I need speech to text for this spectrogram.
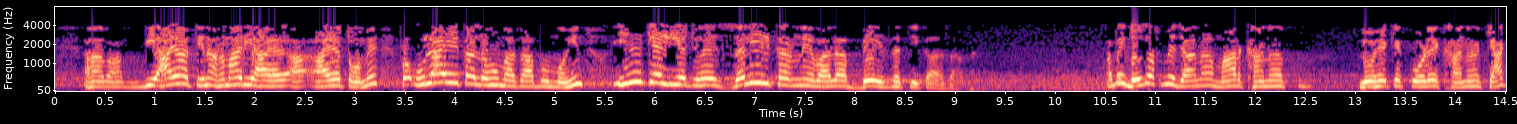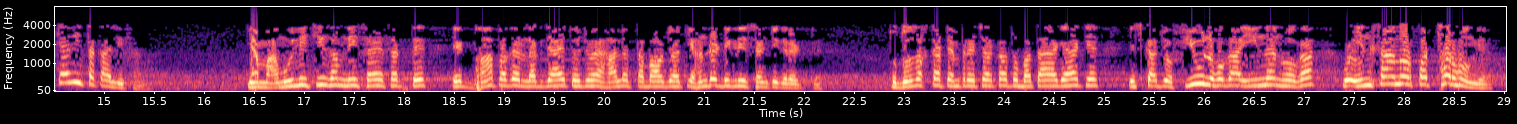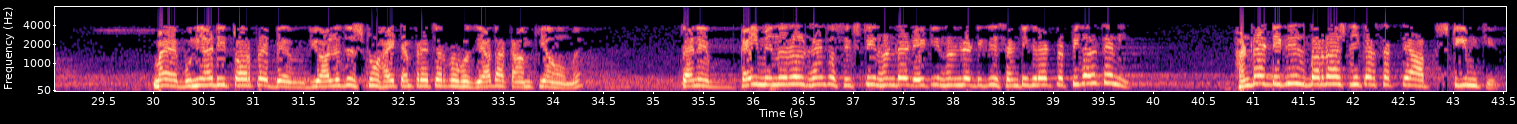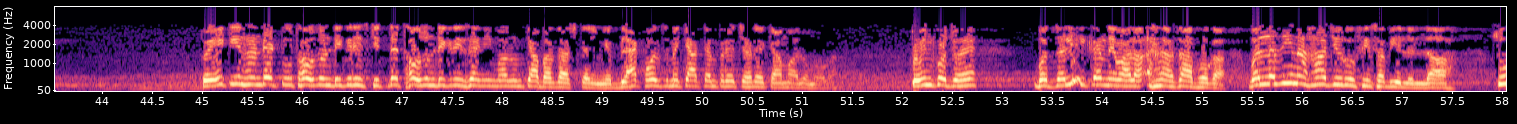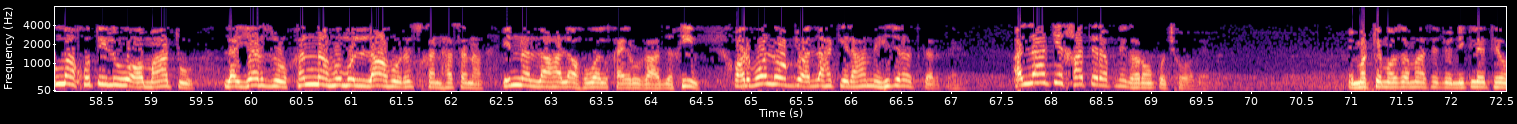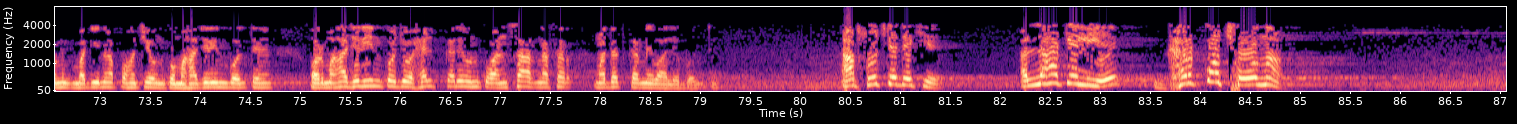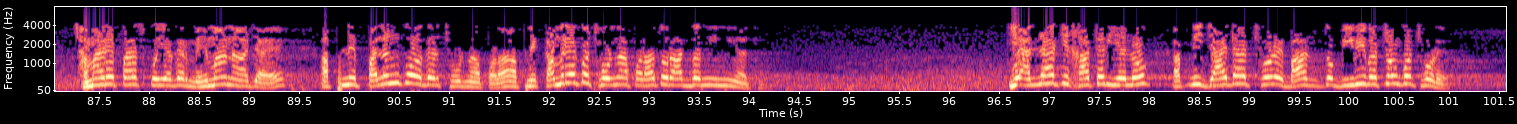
بھی آیا نا ہماری آیتوں میں تو الاائے کا لہم عذاب مہین۔ ان کے لیے جو ہے ذلیل کرنے والا بے عزتی کا عذاب ہے۔ ابھی دو میں جانا، مار کھانا لوہے کے کوڑے کھانا، کیا کیا نہیں تکالیف ہے؟ یا معمولی چیز ہم نہیں سہ سکتے۔ ایک بھانپ اگر لگ جائے تو جو ہے حالت تباہ ہو جاتی ہے ہنڈریڈ ڈگری سینٹی گریڈ پہ۔ تو دوزخ کا ٹیمپریچر کا تو بتایا گیا کہ اس کا جو فیول ہوگا، ایندھن ہوگا، وہ انسان اور پتھر ہوں گے۔ میں بنیادی طور پہ جیولوجسٹ ہوں ہائی ٹیمپریچر پہ وہ زیادہ کام کیا ہوں میں۔ تو یعنی کئی منرلز ہیں جو sixteen hundred eighteen hundred degree centigrade پہ پگھلتے نہیں۔ ہنڈریڈ ڈگریز برداشت نہیں کر سکتے آپ اسٹیم کی۔ تو eighteen hundred, two thousand degrees کتنے تھاؤزینڈ ڈگریز ہیں؟ نہیں معلوم کیا برداشت کریں گے۔ بلیک ہولز میں کیا ٹیمپریچر ہے کیا معلوم ہوگا۔ تو ان کو جو ہے وہ دلیل کرنے والا عذاب ہوگا۔ ولزین حاجر فی سبی اللہ سما خطلو اور ماتو لرزو خن اللہ رسخن حسنا ان اللہ الخیر الرازقین اور وہ لوگ جو اللہ کی راہ میں ہجرت کرتے ہیں، اللہ کی خاطر اپنے گھروں کو چھوڑ دیں۔ مکہ موزمہ سے جو نکلے تھے، ان مدینہ پہنچے، ان کو مہاجرین بولتے ہیں، اور مہاجرین کو جو ہیلپ کرے، ان کو انصار نصر مدد کرنے والے بولتے ہیں۔ آپ سوچ کے دیکھیے، اللہ کے لیے گھر کو چھوڑنا، ہمارے پاس کوئی اگر مہمان آ جائے، اپنے پلنگ کو اگر چھوڑنا پڑا، اپنے کمرے کو چھوڑنا پڑا، تو رات بھر نیند نہیں آتی۔ یہ اللہ کی خاطر یہ لوگ اپنی جائیداد چھوڑے، بعض تو بیوی بچوں کو چھوڑے،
